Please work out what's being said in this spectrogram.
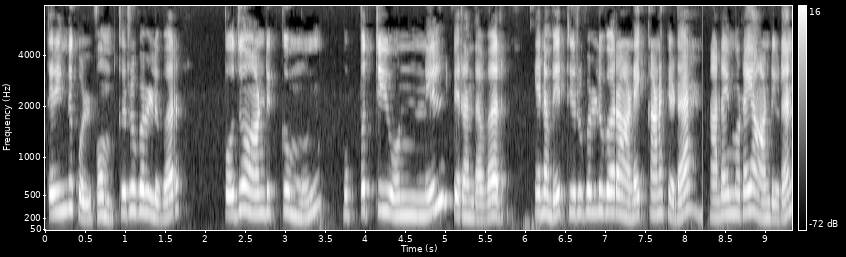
தெரிந்து கொள்வோம் திருவள்ளுவர் பொது ஆண்டுக்கு முன் முப்பத்தி ஒன்றில் பிறந்தவர். எனவே திருவள்ளுவர் ஆண்டைக் கணக்கிட நடைமுறை ஆண்டுடன்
